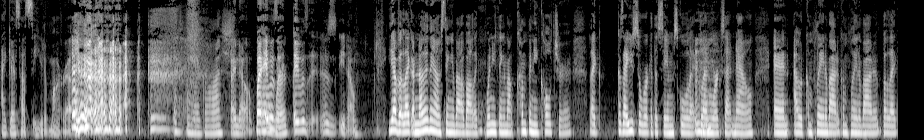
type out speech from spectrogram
I guess I'll see you tomorrow. Oh my gosh. I know. But it was, work. it was, it was, you know, Yeah, but like another thing I was thinking about about like when you think about company culture, like because I used to work at the same school that Glenn mm-hmm. works at now, and I would complain about it, complain about it, but like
